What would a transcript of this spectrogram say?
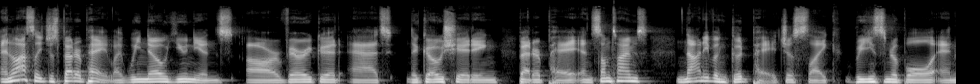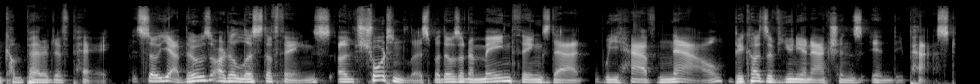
And lastly, just better pay. Like we know unions are very good at negotiating better pay and sometimes not even good pay, just like reasonable and competitive pay. So, yeah, those are the list of things, a shortened list, but those are the main things that we have now because of union actions in the past.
